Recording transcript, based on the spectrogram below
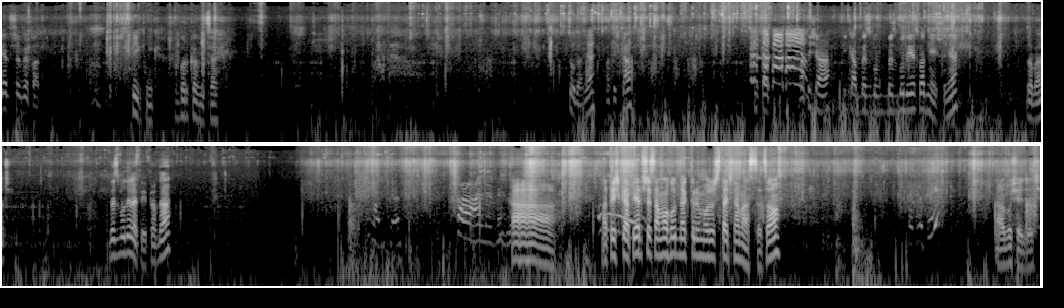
Pierwszy wypad. Piknik w Borkowicach. Cudo, nie? Matyśka? Pick-up, Matysia, pick-up bez, bez budy jest ładniejszy, nie? Zobacz. Bez budy lepiej, prawda? Ale wy... Ha, ha, ha. Matyśka, pierwszy samochód, na którym możesz stać na masce, co? albo siedzieć.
